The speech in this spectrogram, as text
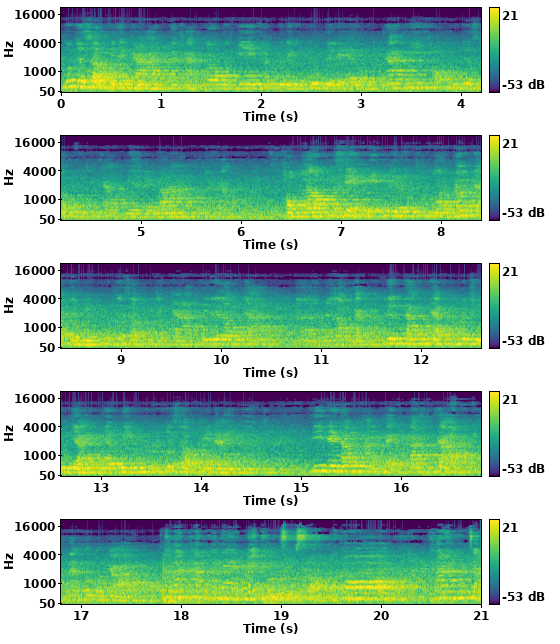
ผู้ตรวจสอบกิจการนะคะก็เมื่อกี้ท่านผู้บริพูดไปแล้ว หน้าที่ของผู้ตรวจสอบกิจการมีอะไรบ้างนะคะของเราพิเศษนิดนึงของเรานอกจากจะมีผู้ตรวจสอบกิจการที่ได้รับการได้รับการเลือกตั้งจากผู้ประชุมใหญ่ยังมีผู้ตรวจสอบภายในอีกที่ได้รับการแต่งตั้งจากคณะกรรมการถ้าทำคะแนนไม่ถึง 12 ข้อท่านจะ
